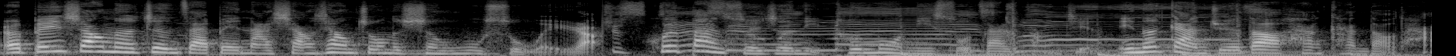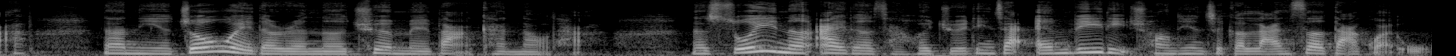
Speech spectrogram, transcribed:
而悲伤呢，正在被那想象中的生物所围绕，会伴随着你吞没你所在的房间。你能感觉到和看到它，那你周围的人呢，却没办法看到它。那所以呢，艾德才会决定在 MV 里创建这个蓝色大怪物。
